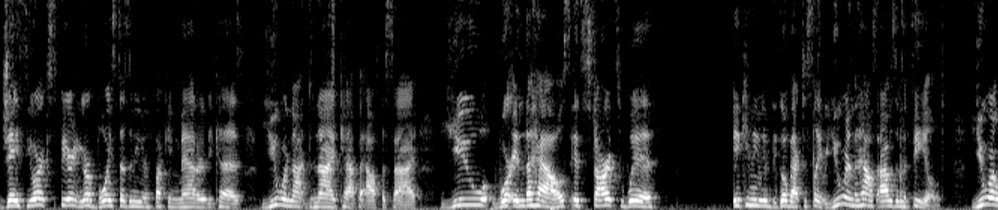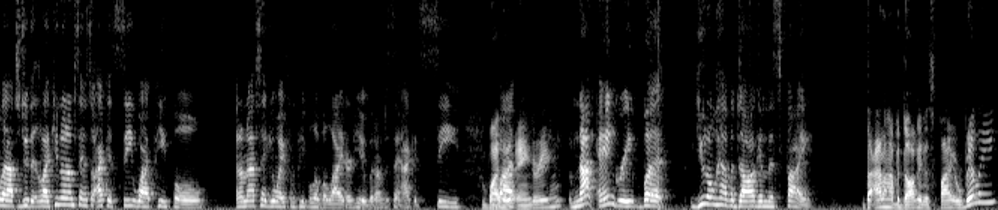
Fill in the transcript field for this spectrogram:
Jace, your experience, your voice doesn't even fucking matter because you were not denied Kappa Alpha Psi. You were in the house. It starts with, it can even go back to slavery. You were in the house. I was in the field. You were allowed to do that. Like, you know what I'm saying? So I could see why people, and I'm not taking away from people of a lighter hue, but I'm just saying I could see Why, why- they're angry? not angry, but you don't have a dog in this fight. I don't have a dog in this fight. Really?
